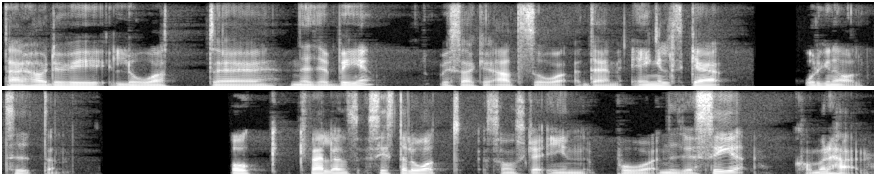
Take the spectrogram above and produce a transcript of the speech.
Där hörde vi låt eh, 9b. Vi söker alltså den engelska originaltiteln. Och kvällens sista låt som ska in på 9c kommer här.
